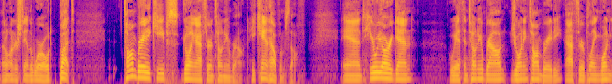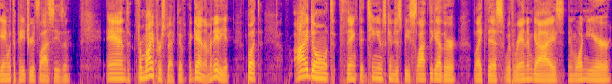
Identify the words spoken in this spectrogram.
I don't understand the world, but Tom Brady keeps going after Antonio Brown. He can't help himself. And here we are again with Antonio Brown joining Tom Brady after playing one game with the Patriots last season. And from my perspective, again, I'm an idiot, but I don't think that teams can just be slapped together like this with random guys in one year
